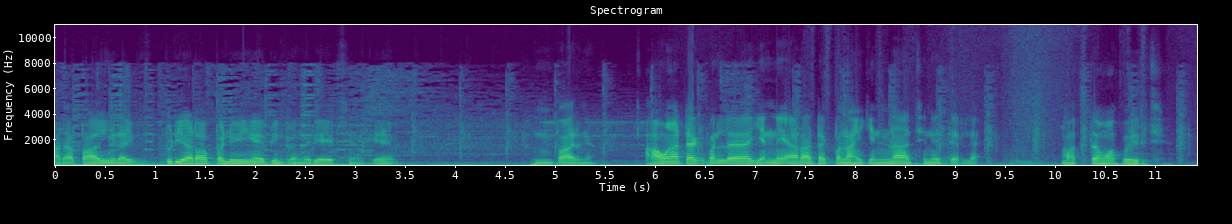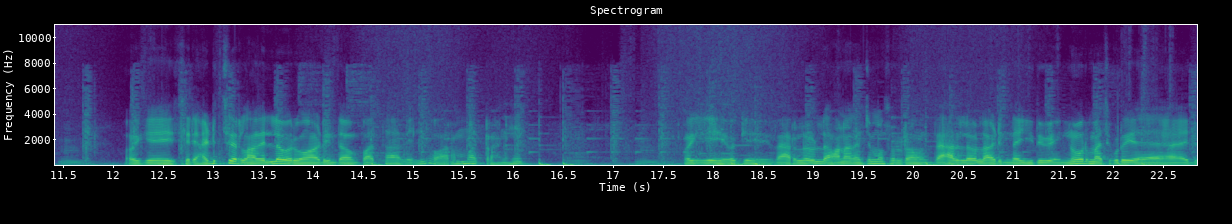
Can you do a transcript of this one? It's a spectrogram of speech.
அடா பாவீங்களா இப்படியாடா பண்ணுவீங்க அப்படின்ற மாதிரி ஆயிடுச்சு எனக்கு. ம், பாருங்க. அவன் அட்டாக் பண்ணல என்னை யாரும் அட்டாக் பண்ணல என்ன ஆச்சுன்னே தெரில மொத்தமாக போயிருச்சு. ஓகே சரி அடிச்சிடலாம் வெளில வருவான் அப்படின்னு தான் பார்த்தா வெளில வரமாட்றானே. ஓகே ஓகே வேறு லெவலில் ஆனால் நிஜமாக சொல்கிறான் வேறு லெவலில் ஆடிருந்தா இது இன்னொரு மேட்ச் கூட இது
